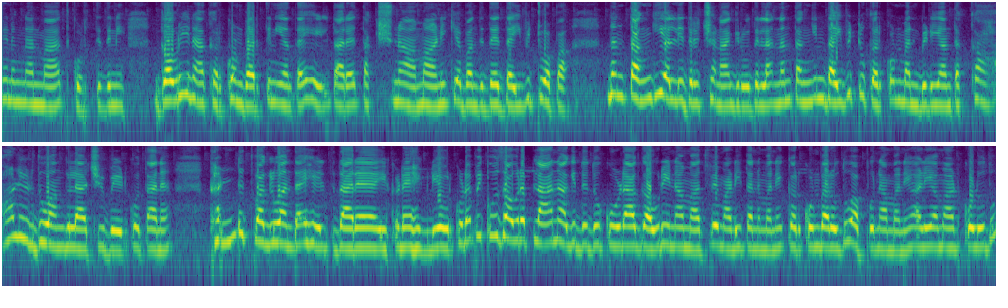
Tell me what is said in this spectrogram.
ನಿನಗೆ ನಾನು ಮಾತು ಕೊಡ್ತಿದ್ದೀನಿ. ಗೌರಿನ ಕರ್ಕೊಂಡು ಬರ್ತೀನಿ ಅಂತ ಹೇಳ್ತಾರೆ. ತಕ್ಷಣ ಮಾಣಿಕೆ ಬಂದಿದೆ. ದಯವಿಟ್ಟು, ಅಪ್ಪ ನನ್ನ ತಂಗಿ ಅಲ್ಲಿದ್ರೆ ಚೆನ್ನಾಗಿರೋದಿಲ್ಲ ನನ್ನ ತಂಗಿನ ದಯವಿಟ್ಟು ಕರ್ಕೊಂಡು ಬಂದುಬಿಡಿ ಅಂತ ಕಾಲು ಹಿಡಿದು ಅಂಗಲಾಚಿ ಬೇಡ್ಕೋತಾನೆ. ಖಂಡಿತವಾಗ್ಲೂ ಅಂತ ಹೇಳ್ತಿದ್ದಾರೆ ಈ ಕಡೆ ಹೆಗ್ಡಿಯವ್ರು ಕೂಡ. ಬಿಕಾಸ್ ಅವರ ಪ್ಲಾನ್ ಆಗಿದ್ದು ಕೂಡ ಗೌರಿನ ಮದುವೆ ಮಾಡಿ ತನ್ನ ಮನೆಗೆ ಕರ್ಕೊಂಡು ಬರೋದು, ಅಪ್ಪನ ಮನೆ ಅಳಿಯ ಮಾಡ್ಕೊಳ್ಳೋದು.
